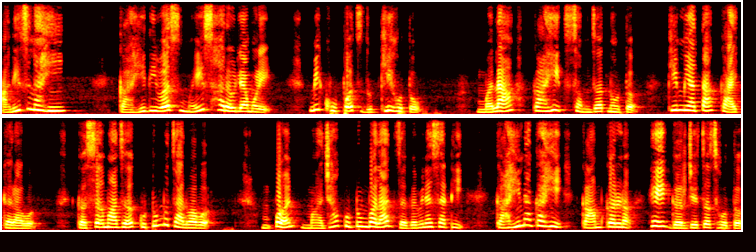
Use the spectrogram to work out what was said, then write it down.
आलीच नाही. काही दिवस म्हैस हरवल्यामुळे मी खूपच दुःखी होतो. मला काहीच समजत नव्हतं की मी आता काय करावं? कसं माझं कुटुंब चालवावं? पण माझ्या कुटुंबाला जगविण्यासाठी काही ना काही काम करणं हे गरजेचंच होतं.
